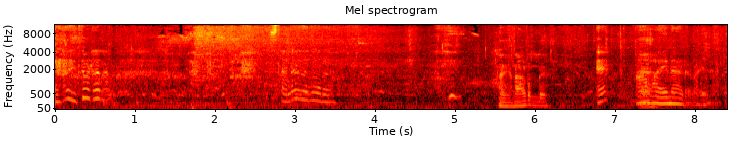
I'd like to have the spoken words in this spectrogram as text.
എടാ ഇത് ഇവിടെ സ്ഥലം ഏതാന്ന് പറ? വയനാടല്ലേ? ഏ? ആ വയനാട് വയനാട്.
